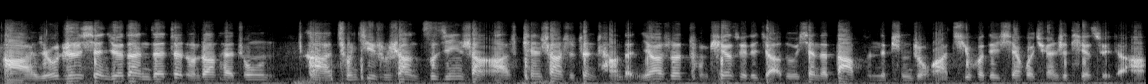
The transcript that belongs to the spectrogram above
啊，油脂现阶段在这种状态中。啊，从技术上、资金上啊，偏上是正常的。你要说从贴水的角度，现在大部分的品种啊，期货对现货全是贴水的啊，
